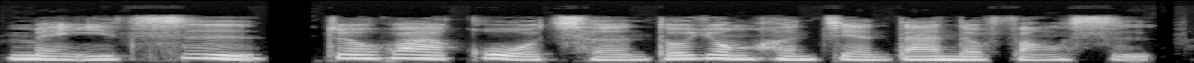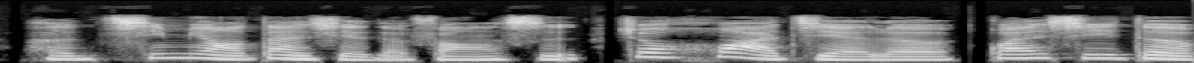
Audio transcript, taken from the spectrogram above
每一次对话过程都用很简单的方式，很轻描淡写的方式，就化解了关系的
